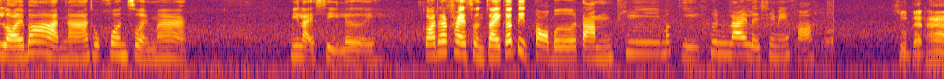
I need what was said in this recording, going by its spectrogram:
400 บาทนะ ทุกคนสวยมาก มีหลายสีเลย ก็ถ้าใครสนใจก็ติดต่อเบอร์ตามที่เมื่อกี้ขึ้นได้เลยใช่ไหมคะศูนย์แปดห้า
